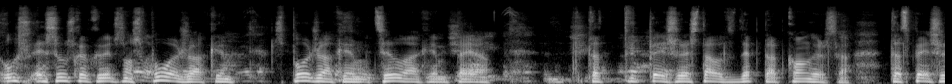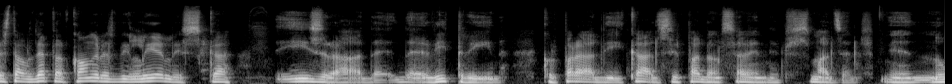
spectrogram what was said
Uz, es uzskatu, ka viens no spožākiem, spožākiem cilvēkiem tajā PSRS tautas deputātu kongresā. Tas PSRS tautas deputātu kongress bija lieliska izrāde, vitrīna kur parādīja, kādas ir padomu savienības smadzenes. Nu,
